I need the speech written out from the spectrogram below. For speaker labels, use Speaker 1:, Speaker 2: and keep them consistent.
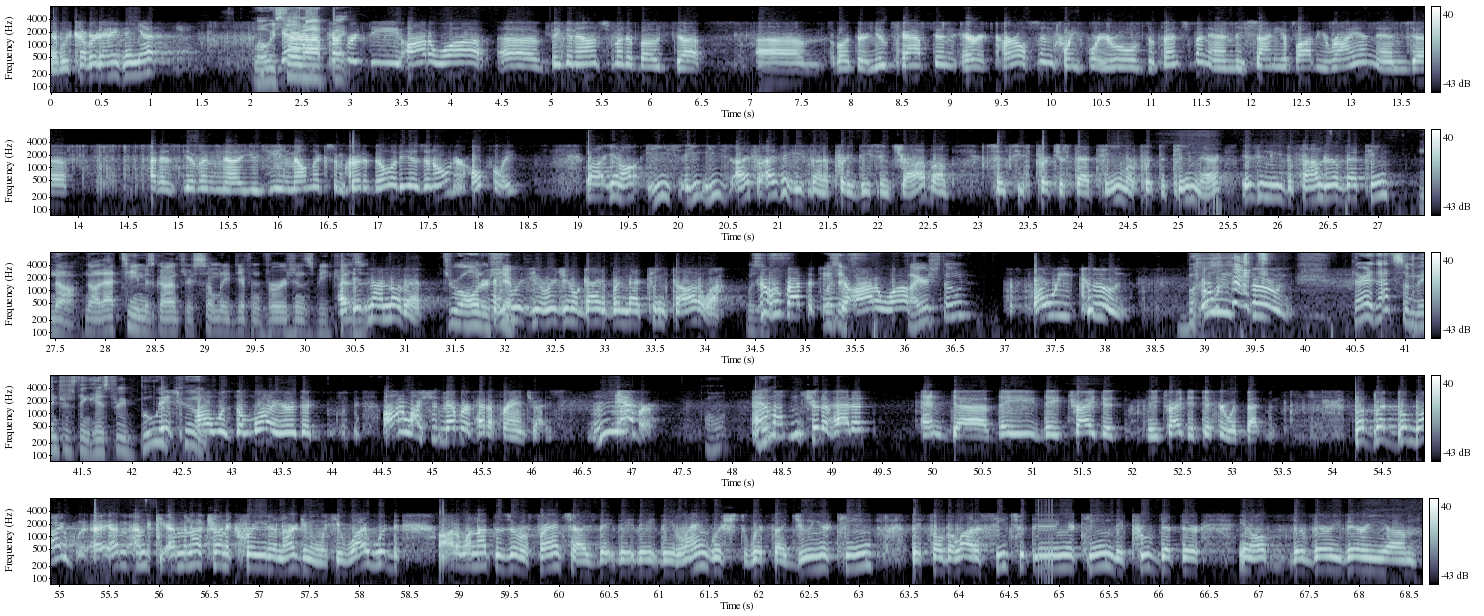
Speaker 1: Have we covered anything yet?
Speaker 2: Well, we started
Speaker 3: yeah,
Speaker 2: off.
Speaker 3: we covered the Ottawa uh, big announcement about uh, um, about their new captain Erik Karlsson, 24-year-old defenseman, and the signing of Bobby Ryan, and uh, that has given uh, Eugene Melnyk some credibility as an owner. Hopefully,
Speaker 1: Well, you know, he's he, he's I, th- I think he's done a pretty decent job um, since he's purchased that team or put the team there. Isn't he the founder of that team?
Speaker 2: No, no, that team has gone through so many different versions because I
Speaker 1: did not know that.
Speaker 2: through ownership.
Speaker 1: He was the original guy to bring that team to Ottawa.
Speaker 2: Was
Speaker 3: You know
Speaker 2: it-
Speaker 3: who brought the team to Ottawa?
Speaker 2: Firestone.
Speaker 3: Bowie Kuhn. Bowie Kuhn.
Speaker 2: There, that's some interesting history. Bowie
Speaker 3: Coon.
Speaker 2: Kuhn.
Speaker 3: was the lawyer that Ottawa should never have had a franchise. Never. Hamilton should have had it, and uh, they they tried to they tried to dicker with Bettman.
Speaker 1: But but but why? I'm I'm I'm not trying to create an argument with you. Why would Ottawa not deserve a franchise? They they they, they languished with a junior team. They filled a lot of seats with the junior team. They proved that they're you know they're very very um,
